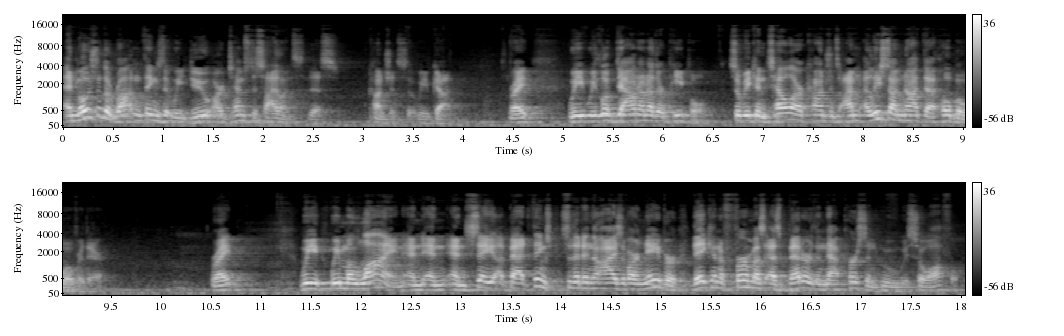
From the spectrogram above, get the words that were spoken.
And most of the rotten things that we do are attempts to silence this conscience that we've got, right? We, we look down on other people so we can tell our conscience, I'm, at least I'm not that hobo over there, right? We, we malign and, and, and say uh, bad things so that in the eyes of our neighbor, they can affirm us as better than that person who is so awful.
